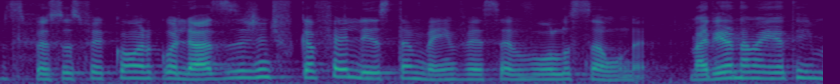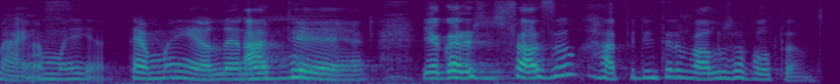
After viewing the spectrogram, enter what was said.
As pessoas ficam orgulhosas e a gente fica feliz também ver essa evolução, né? Mariana, amanhã tem mais. Amanhã, até amanhã, Helena. Até. E agora a gente faz um rápido intervalo, já voltamos.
